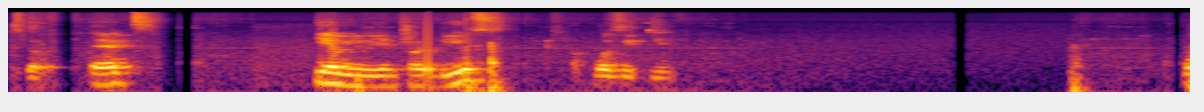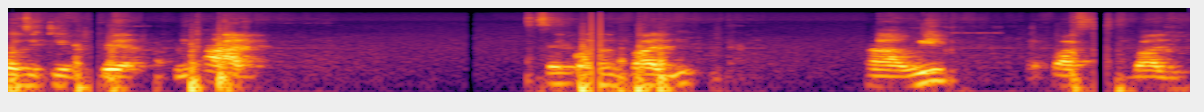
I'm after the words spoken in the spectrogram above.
So x. Here we'll introduce a positive. Positive there. We add second value uh, with the first value.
